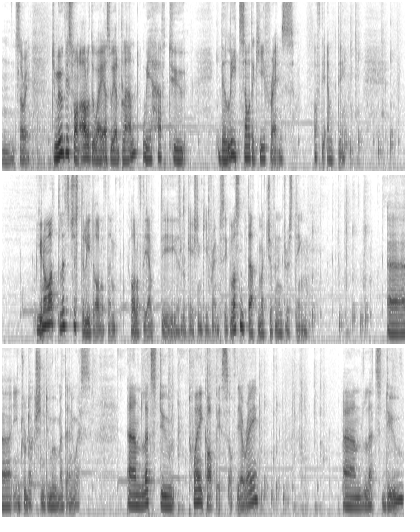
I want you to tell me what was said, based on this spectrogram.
Mm, sorry. To move this one out of the way as we had planned, we have to delete some of the keyframes of the empty. You know what? Let's just delete all of them, all of the empty location keyframes. It wasn't that much of an interesting uh, introduction to movement anyways. And let's do 20 copies of the array. And let's do...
